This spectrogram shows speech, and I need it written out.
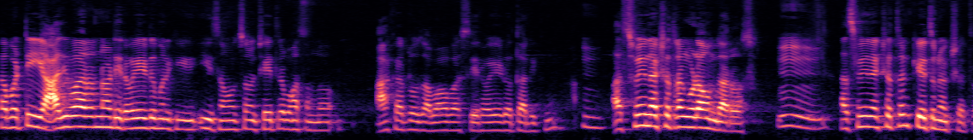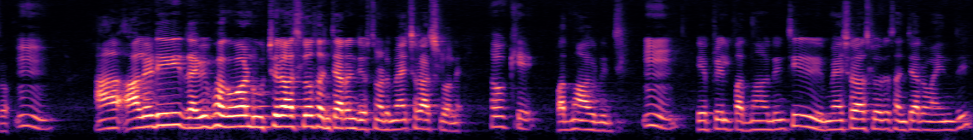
కాబట్టి ఈ ఆదివారం నాడు ఇరవై ఏడు మనకి ఈ సంవత్సరం చైత్రమాసంలో ఆఖరి రోజు అమావాస్య ఇరవై ఏడో తారీఖు. అశ్విని నక్షత్రం కూడా ఉంది ఆ రోజు. అశ్విని నక్షత్రం కేతు నక్షత్రం. ఆల్రెడీ రవి భగవాన్ ఉచ్చరాశిలో సంచారం చేస్తున్నాడు మేషరాశిలోనే. ఓకే. పద్నాలుగు నుంచి. ఏప్రిల్ పద్నాలుగు నుంచి మేషరాశిలోనే సంచారం అయింది.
